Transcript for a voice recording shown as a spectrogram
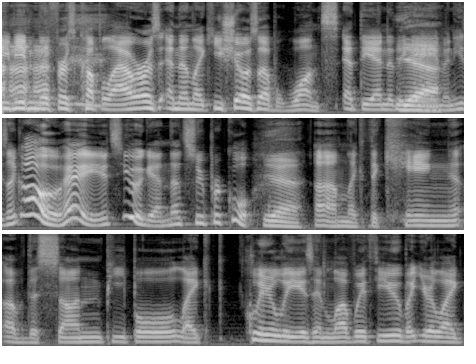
you meet him the first couple hours, and then like he shows up once at the end of the Yeah. game, and he's like, oh, hey, it's you again. That's super cool. Yeah. Um, like the king of the sun people, like clearly is in love with you, but you're like,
